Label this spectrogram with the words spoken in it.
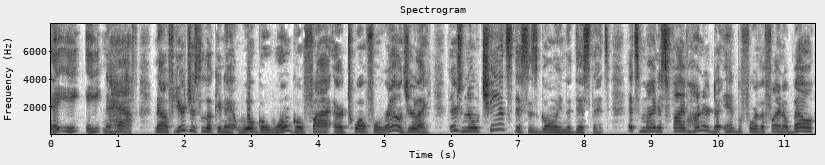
eight, eight and a half. Now, if you're just looking at will go, won't go five or 12 full rounds, you're like, there's no chance this is going the distance. It's minus 500 to end before the final bell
